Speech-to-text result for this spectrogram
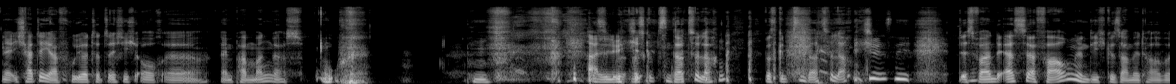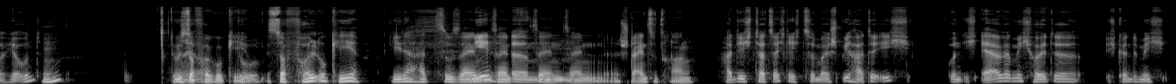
Ja, ich hatte ja früher tatsächlich auch äh, ein paar Mangas. Uh. Was, Hallöchen. was gibt's denn da zu lachen? Was gibt's denn da zu lachen? Ich weiß nicht. Das waren die erste Erfahrungen, die ich gesammelt habe. Ja und? Du bist Naja, doch voll okay. du. Ist doch voll okay. Jeder hat so sein, Nee, sein, ähm, sein, sein äh, Stein zu tragen. Hatte ich tatsächlich. Zum Beispiel hatte ich, und ich ärgere mich heute ich könnte mich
